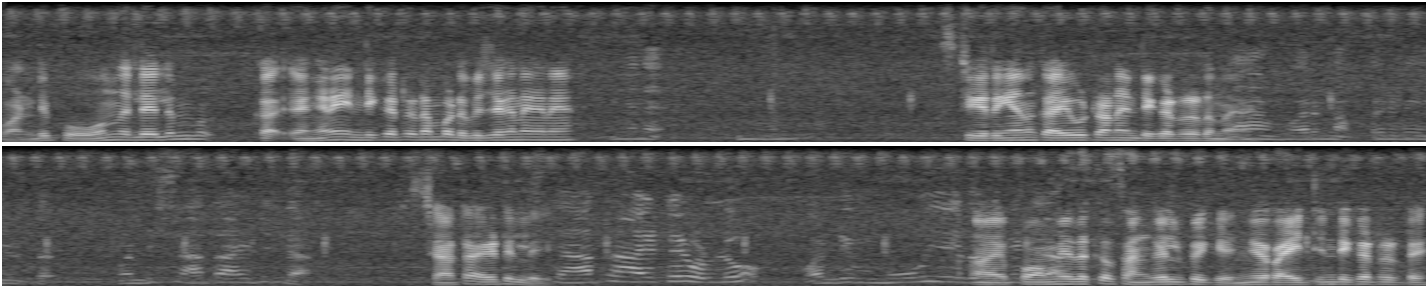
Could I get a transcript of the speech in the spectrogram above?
വണ്ടി പോകുന്നില്ലെങ്കിലും എങ്ങനെ ഇൻഡിക്കേറ്റർ ഇടാൻ പഠിപ്പിച്ചെങ്ങനെ എങ്ങനെ ഇങ്ങനെ ഉം. സ്റ്റിയറിംഗ് കൈ വിട്ടാണ് ഇൻഡിക്കേറ്റർ ഇടുന്നത് വരണം ഒരു കൈ വണ്ടി സ്റ്റാർട്ട് ആയിട്ടില്ല. സ്റ്റാർട്ട് ആയിട്ടില്ലേ? സ്റ്റാർട്ട് ആയിട്ടേ ഉള്ളൂ. വണ്ടി മൂവ് ആ ഇപ്പൊ അമ്മ ഇതൊക്കെ സങ്കല്പിക്കുക ഇനി റൈറ്റ് ഇൻഡിക്കേറ്റർ ഇട്ടേ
